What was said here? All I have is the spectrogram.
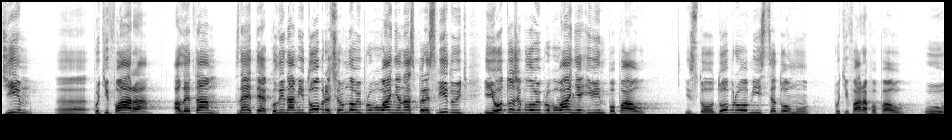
дім е, Потіфара, але там, знаєте, коли нам і добре, все одно випробування нас переслідують, і його теж було випробування, і він попав із того доброго місця дому Потіфара попав у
